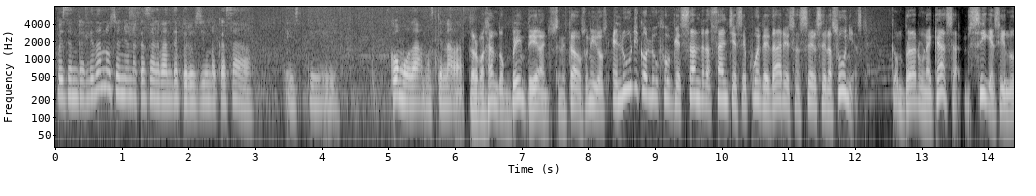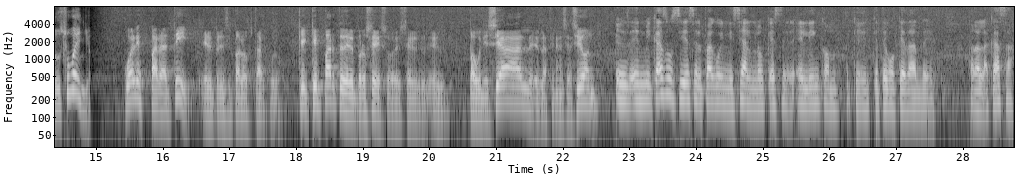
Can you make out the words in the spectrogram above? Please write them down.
Pues en realidad no soñé una casa grande, pero sí una casa este, cómoda más que nada. Trabajando 20 años en Estados Unidos, el único lujo que Sandra Sánchez se puede dar es hacerse las uñas comprar una casa sigue siendo un sueño. ¿Cuál es para ti el principal obstáculo? ¿Qué, parte del proceso? ¿Es el, pago inicial, la financiación? En mi caso sí es el pago inicial, lo que es el income que, tengo que dar de, para la casa.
